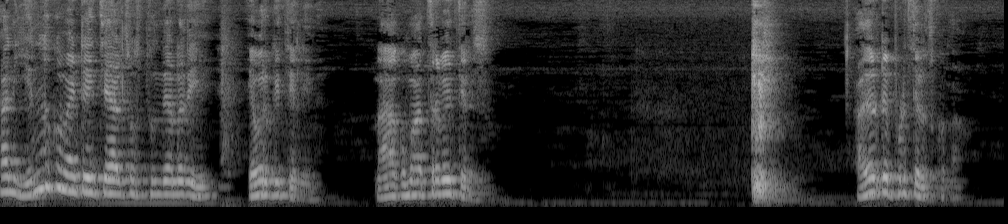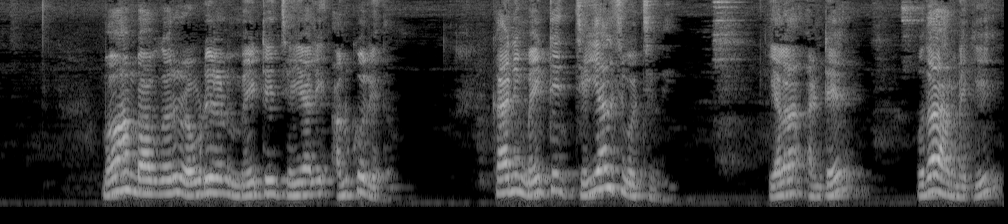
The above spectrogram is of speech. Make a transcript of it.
కానీ ఎందుకు మెయింటైన్ చేయాల్సి వస్తుంది అన్నది ఎవరికి తెలియదు. నాకు మాత్రమే తెలుసు. అదేంటో ఇప్పుడు తెలుసుకుందాం. మోహన్ బాబు గారు రౌడీలను మెయింటైన్ చేయాలి అనుకోలేదు. కానీ మెయింటైన్ చేయాల్సి వచ్చింది. ఎలా అంటే ఉదాహరణకి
